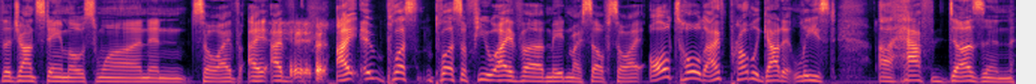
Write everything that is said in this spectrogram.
the John Stamos one, and so I've I, I've I plus plus a few I've uh, made myself. So I all told, I've probably got at least a half dozen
